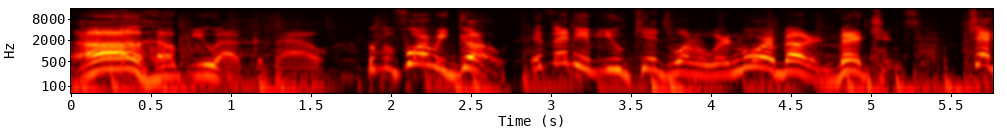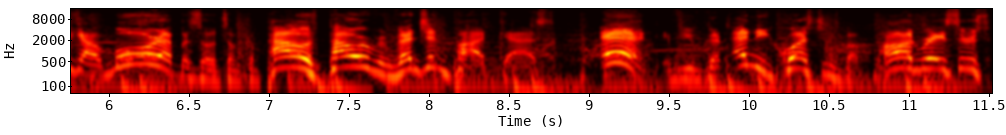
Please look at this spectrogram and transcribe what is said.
I'll help you out, Kapow. But before we go, if any of you kids want to learn more about inventions, check out more episodes of Kapow's Power of Invention podcast. And if you've got any questions about pod racers,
